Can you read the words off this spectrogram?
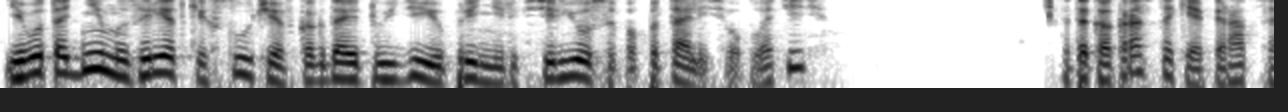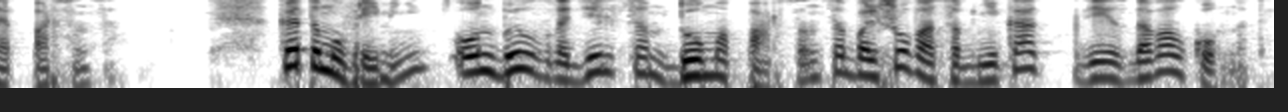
И вот одним из редких случаев, когда эту идею приняли всерьез и попытались воплотить, это как раз таки операция Парсонса. К этому времени он был владельцем дома Парсонса, большого особняка, где сдавал комнаты.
